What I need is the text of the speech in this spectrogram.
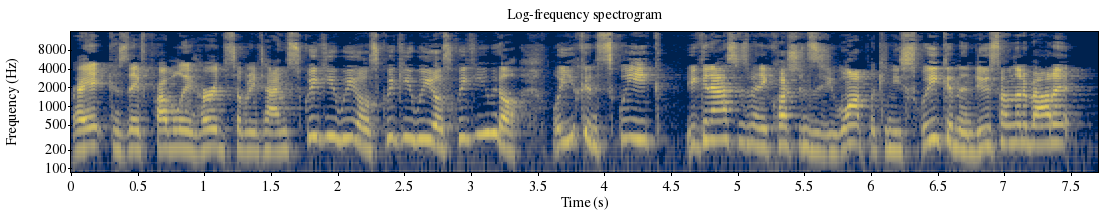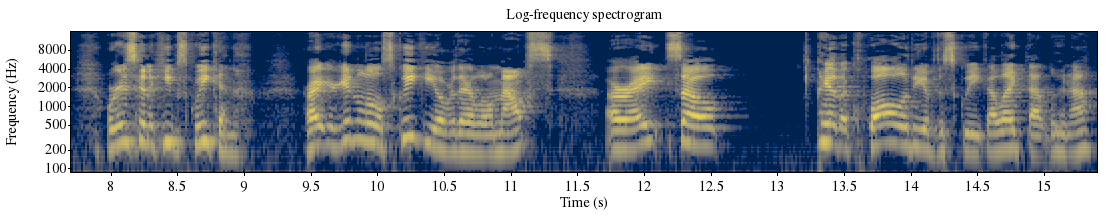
right? Because they've probably heard so many times, squeaky wheel, squeaky wheel, squeaky wheel. Well, you can squeak. You can ask as many questions as you want, but can you squeak and then do something about it? We're just gonna keep squeaking, right? You're getting a little squeaky over there, little mouse. All right. So yeah, the quality of the squeak. I like that, Luna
